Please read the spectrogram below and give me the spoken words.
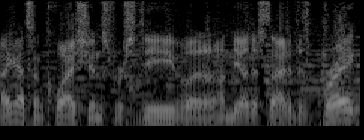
I got some questions for Steve uh, on the other side of this break.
